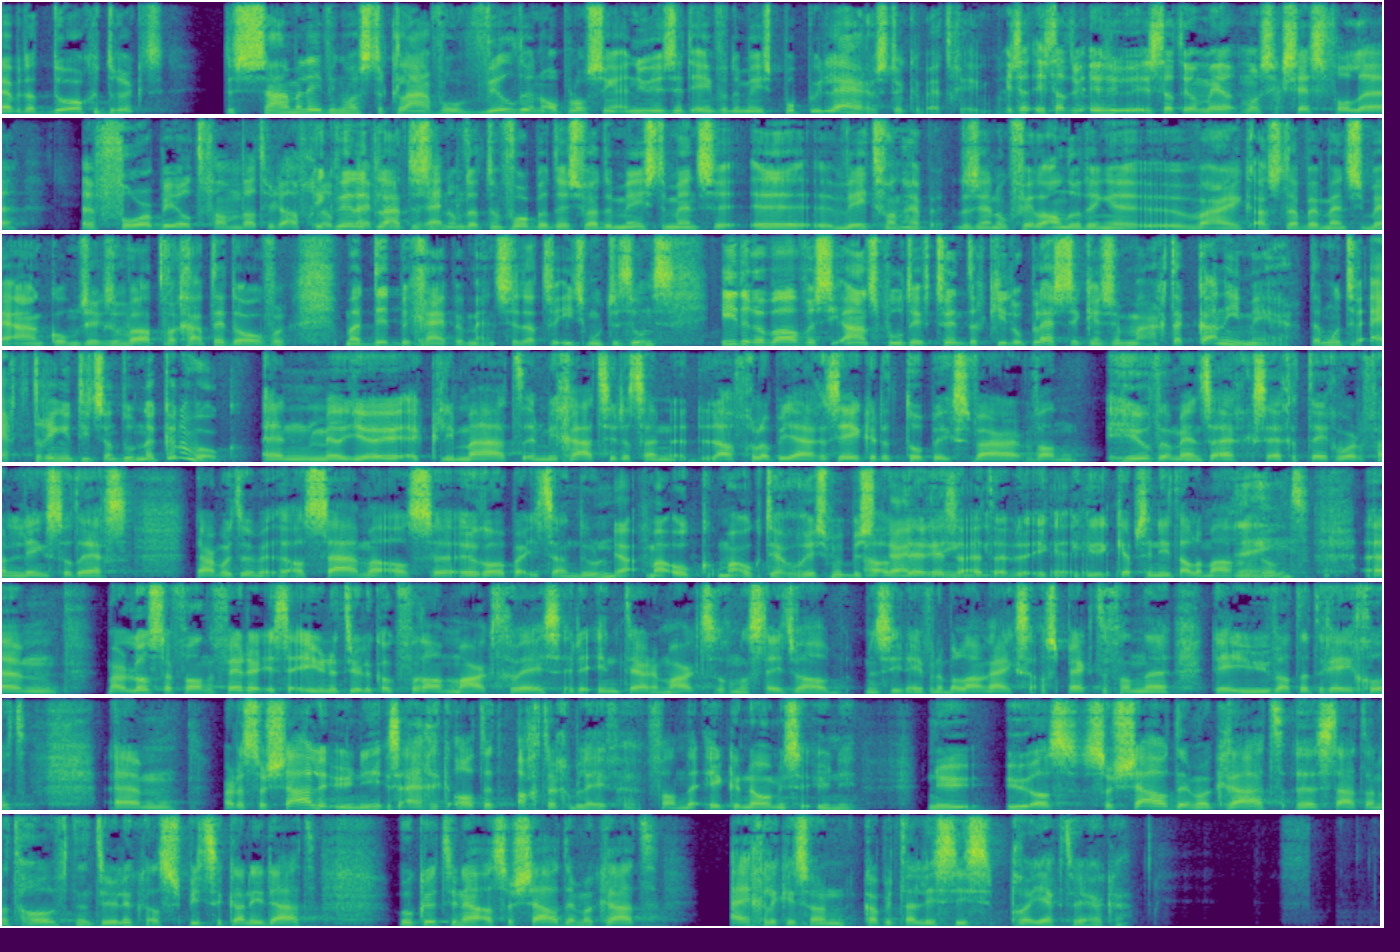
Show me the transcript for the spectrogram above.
We hebben dat doorgedrukt. De samenleving was er klaar voor, wilde een oplossing. En nu is dit een van de meest populaire stukken wetgeving. Is dat, is dat, is, dat uw me- most succesvolle eh, voorbeeld van wat u de Ik afgelopen wil het laten zien omdat het een voorbeeld is waar de meeste mensen eh, weet van hebben. Er zijn ook veel andere dingen eh, waar ik, als daar bij mensen bij aankom, zeggen ze: Wat? Waar gaat dit over? Maar dit begrijpen mensen, dat we iets moeten doen. Iedere walvis die aanspoelt heeft 20 kilo plastic in zijn maag. Dat kan niet meer. Daar moeten we echt dringend iets aan doen. Dat kunnen we ook. En milieu, en klimaat en migratie, dat zijn de afgelopen jaren zeker de topics waarvan heel veel mensen eigenlijk zeggen, tegenwoordig van links tot rechts, daar moeten we als samen als eh, Europa iets aan doen. Ja, maar ook, maar ook terrorismebestrijding. terrorisme, uit- uit- ik, ik, ik heb ze niet allemaal Nee. genoemd. Ehm, maar los daarvan, verder is de EU natuurlijk ook vooral een markt geweest. De interne markt is toch nog steeds wel misschien een van de belangrijkste aspecten van eh, de EU, wat het regelt. Ehm, maar de sociale unie is eigenlijk altijd achtergebleven van de economische unie. Nu, u als sociaaldemocraat eh, staat aan het hoofd natuurlijk, als spitsenkandidaat. Hoe kunt u nou als sociaaldemocraat eigenlijk in zo'n kapitalistisch project werken?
